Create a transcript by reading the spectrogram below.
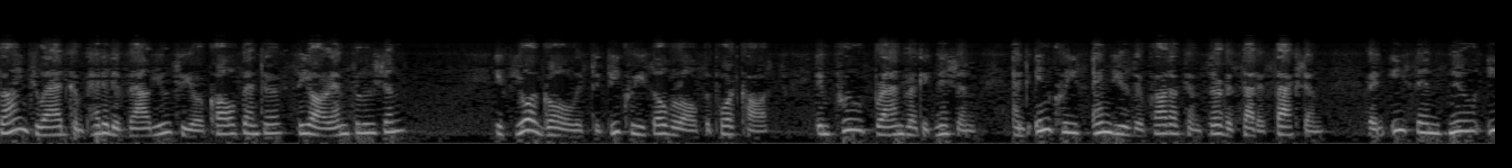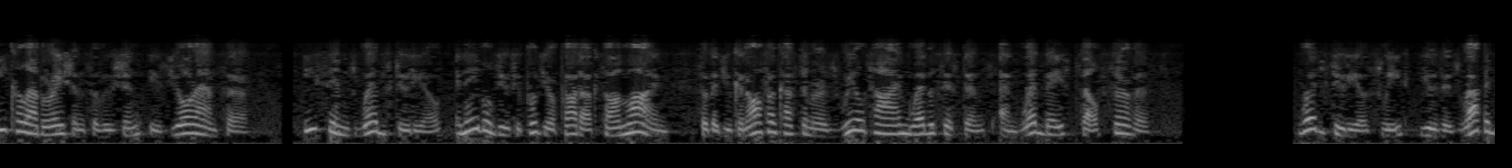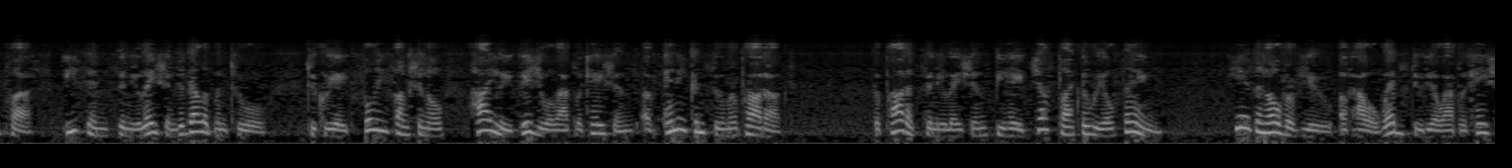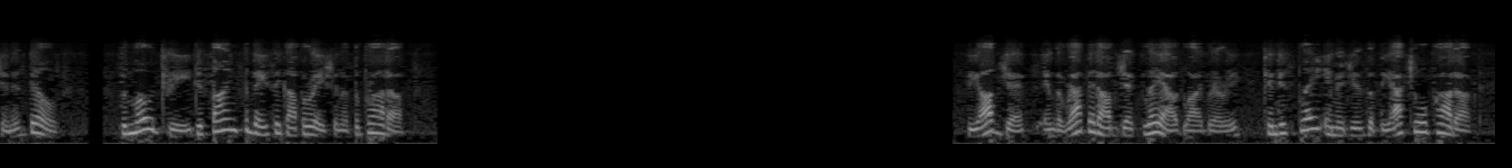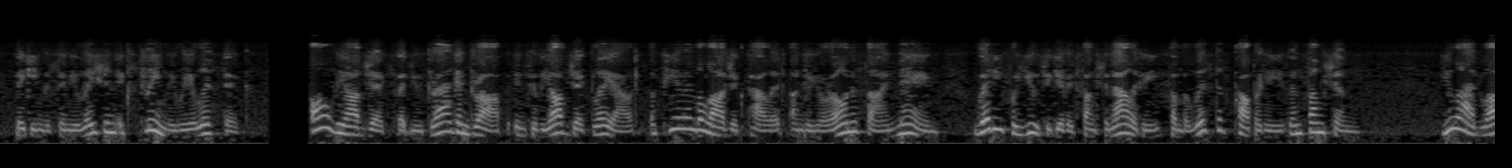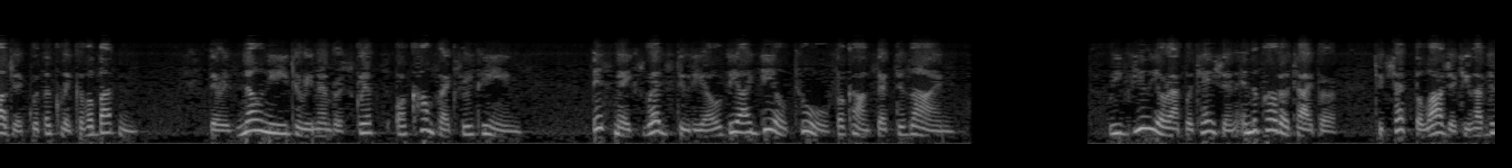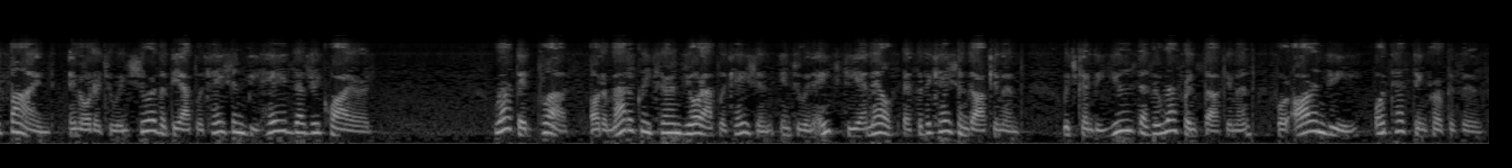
Trying to add competitive value to your call center CRM solution? If your goal is to decrease overall support costs, improve brand recognition, and increase end-user product and service satisfaction, then eSIM's new e-collaboration solution is your answer. eSIM's Web Studio enables you to put your products online so that you can offer customers real-time web assistance and web-based self-service. Web Studio Suite uses Rapid Plus, eSIM's simulation development tool, to create fully functional, highly visual applications of any consumer product. The product simulations behave just like the real thing. Here's an overview of how a Web Studio application is built. The mode tree defines the basic operation of the product. The objects in the Rapid Object Layout library can display images of the actual product, making the simulation extremely realistic. All the objects that you drag and drop into the object layout appear in the logic palette under your own assigned name, ready for you to give it functionality from the list of properties and functions. You add logic with the click of a button. There is no need to remember scripts or complex routines. This makes Web Studio the ideal tool for concept design. Review your application in the prototyper to check the logic you have defined in order to ensure that the application behaves as required. Rapid Plus automatically turns your application into an HTML specification document, which can be used as a reference document for R&D or testing purposes.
